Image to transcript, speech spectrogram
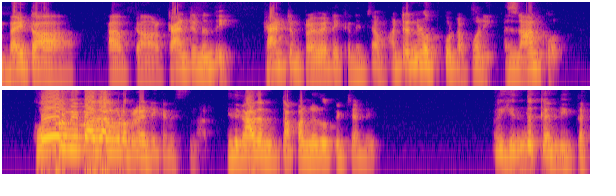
బయట క్యాంటీన్ ఉంది. క్యాంటీన్ ప్రైవేటీకరించాం. అంటే నేను ఒప్పుకుంటా పోనీ. అది నాన్ కోర్ కోర్ విభాగాలు కూడా ప్రైవేటీకరిస్తున్నారు. ఇది కాదని తప్పని నిరూపించండి. మరి ఎందుకండి ఇంత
